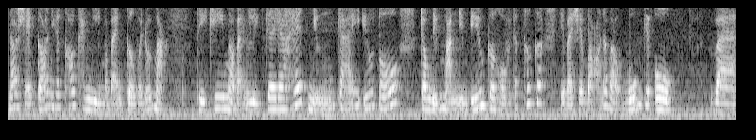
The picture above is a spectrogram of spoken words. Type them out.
nó sẽ có những cái khó khăn gì mà bạn cần phải đối mặt. Thì khi mà bạn liệt kê ra hết những cái yếu tố trong điểm mạnh điểm yếu cơ hội và thách thức á, thì bạn sẽ bỏ nó vào bốn cái ô. Và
